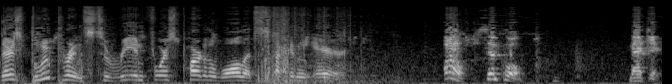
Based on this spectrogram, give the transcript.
There's blueprints to reinforce part of the wall that's stuck in the air. Oh, simple. Magic.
